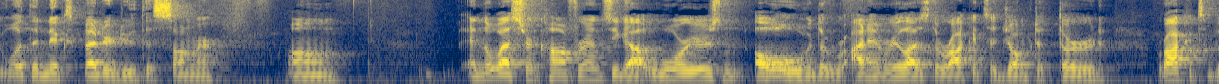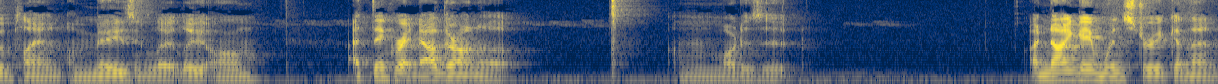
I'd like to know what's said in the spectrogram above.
what the Knicks better do this summer. Um, in the Western Conference, you got Warriors. Oh, the I didn't realize the Rockets had jumped to third. Rockets have been playing amazing lately. Um, I think right now they're on a um, what is it? A nine game win streak, and then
